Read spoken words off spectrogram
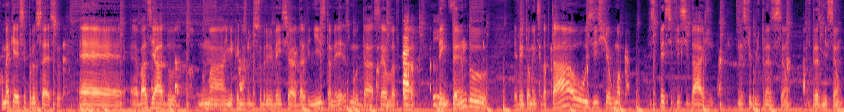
Como é que é esse processo? É, é baseado numa, em mecanismo de sobrevivência darwinista mesmo, da célula ficar é, tentando eventualmente se adaptar, ou existe alguma especificidade nesse tipo de transição, de transmissão?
